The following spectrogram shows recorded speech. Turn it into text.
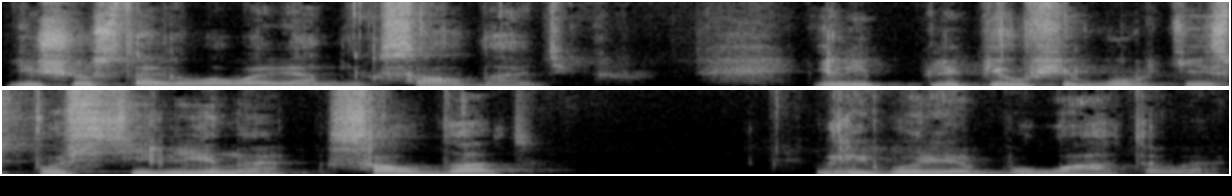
Еще ставил оловянных солдатиков и лепил фигурки из пластилина солдат Григория Булатова,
